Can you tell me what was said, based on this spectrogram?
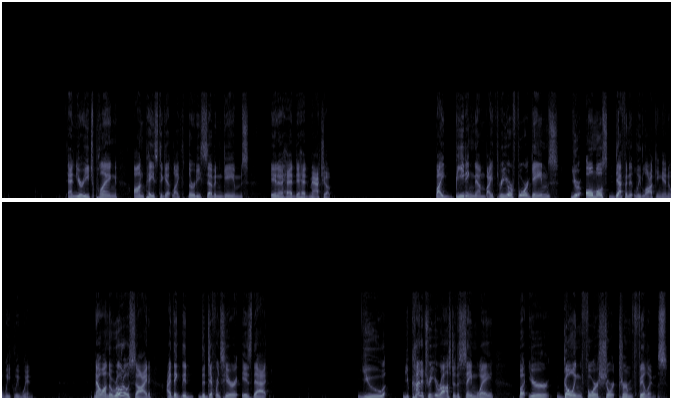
and you're each playing on pace to get like 37 games in a head to head matchup. By beating them by three or four games, you're almost definitely locking in a weekly win. Now, on the Roto side, I think the, the difference here is that you you kind of treat your roster the same way, but you're going for short term fill ins.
